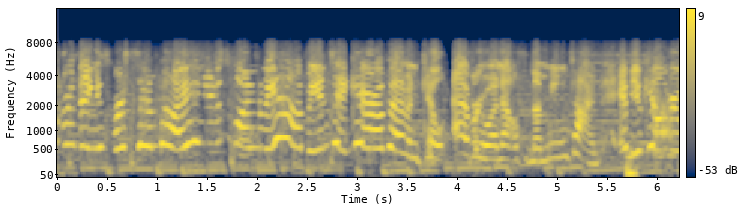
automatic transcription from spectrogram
everything is for Senpai, and you just want to be happy and take care of him and kill everyone else in the meantime. If you kill everyone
